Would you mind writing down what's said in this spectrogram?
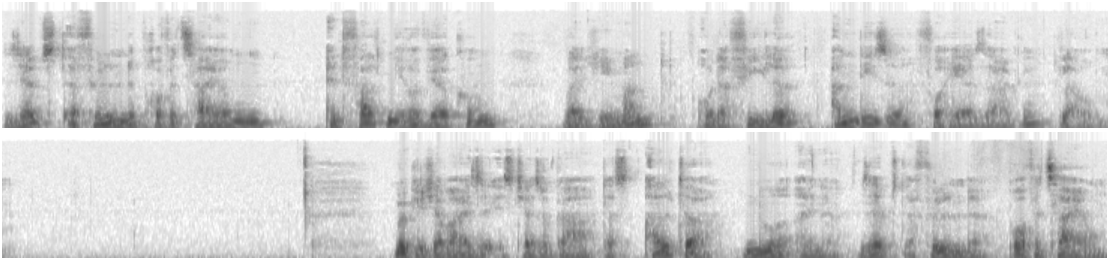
Selbsterfüllende Prophezeiungen entfalten ihre Wirkung, weil jemand oder viele an diese Vorhersage glauben. Möglicherweise ist ja sogar das Alter nur eine selbsterfüllende Prophezeiung.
